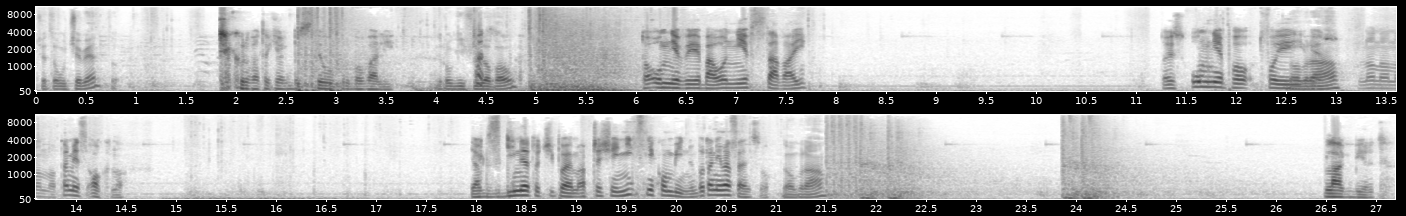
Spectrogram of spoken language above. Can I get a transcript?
Gdzie to u ciebie? To Czy kurwa tak jakby z tyłu próbowali. drugi filował. To u mnie wyjebało, nie wstawaj. To jest u mnie po twojej, Dobra. wiesz, no, no, no, no, tam jest okno. Jak zginę, to ci powiem, a wcześniej nic nie kombinuj, bo to nie ma sensu. Dobra. Blackbeard.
